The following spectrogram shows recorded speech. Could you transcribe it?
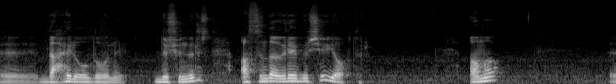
e, dahil olduğunu düşünürüz. Aslında öyle bir şey yoktur. Ama e,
